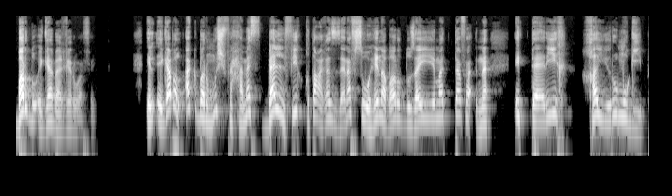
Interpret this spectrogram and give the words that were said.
برضه إجابة غير وافية. الإجابة الأكبر مش في حماس بل في قطاع غزة نفسه وهنا برضه زي ما اتفقنا التاريخ خير مجيب.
